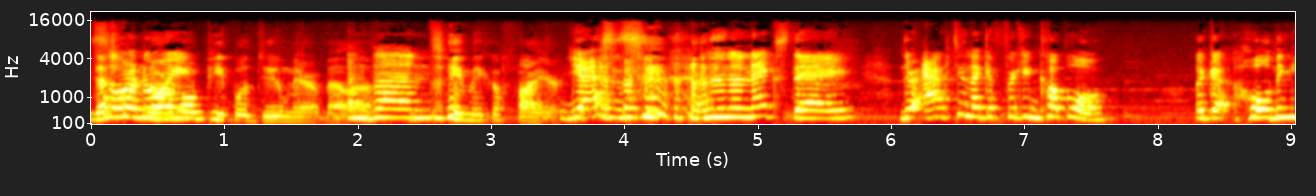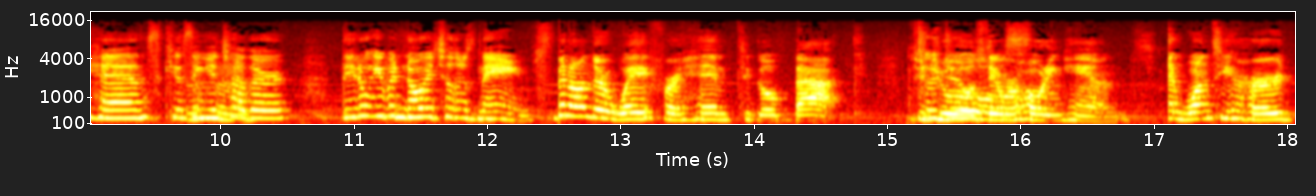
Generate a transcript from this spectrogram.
That's so what annoying. normal people do, Mirabella. And then they make a fire. yes, and then the next day they're acting like a freaking couple, like a, holding hands, kissing each Mhm. other. They don't even know each other's names. Been on their way for him to go back to, To Jules. They were holding hands, and once he heard.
